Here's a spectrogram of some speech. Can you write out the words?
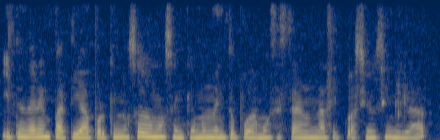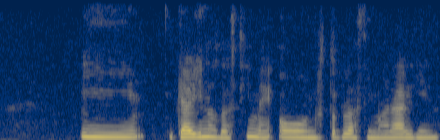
y tener empatía porque no sabemos en qué momento podamos estar en una situación similar y que alguien nos lastime o nosotros lastimar a alguien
